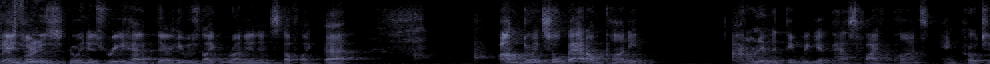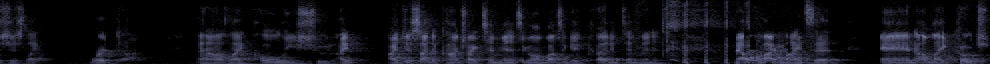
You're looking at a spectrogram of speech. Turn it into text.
and he was doing his rehab there. He was like running and stuff like that. I'm doing so bad on punting. I don't even think we get past five punts, and coach is just like, "We're done." And I was like, "Holy shoot!" I I just signed a contract ten minutes ago. I'm about to get cut in ten minutes. that was my mindset, and I'm like, "Coach,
